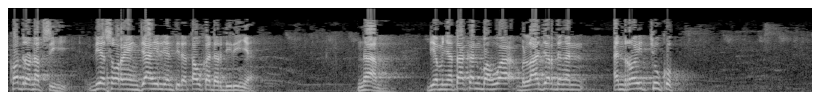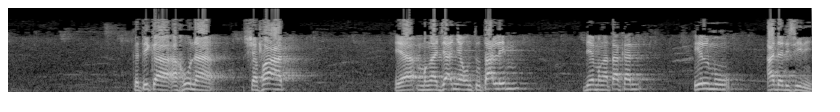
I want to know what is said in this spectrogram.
qadra nafsihi. Dia seorang yang jahil yang tidak tahu kadar dirinya. Nah dia menyatakan bahwa belajar dengan Android cukup. Ketika akhuna syafaat ya mengajaknya untuk taklim, dia mengatakan ilmu ada di sini.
